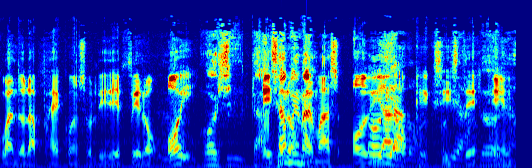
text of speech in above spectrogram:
cuando la paz se consolide, pero hoy Hoy sí, está- es el hombre mal. más odiado, Odiado, que existe odiado. en No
